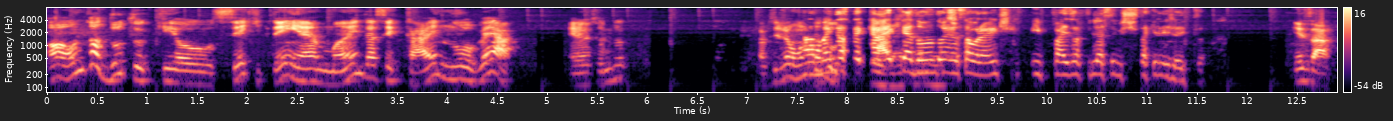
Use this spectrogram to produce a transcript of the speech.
Ó, o único adulto que eu sei que tem é a mãe da Sekai no OVA. É o único. Talvez seja o único A mãe da adulto. Sekai, que é dona do restaurante e faz a filha se vestir daquele jeito. Exato.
